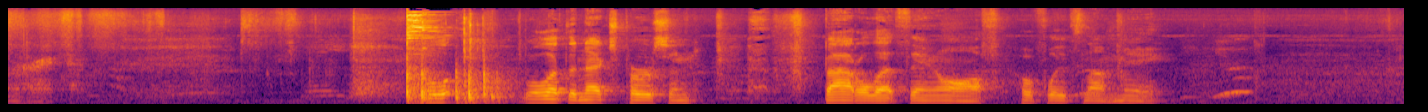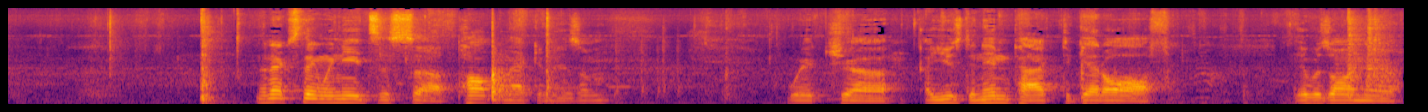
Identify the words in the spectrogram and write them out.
Alright. We'll, we'll let the next person battle that thing off. Hopefully it's not me. The next thing we need is this uh, pump mechanism, which uh, I used an impact to get off. It was on there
